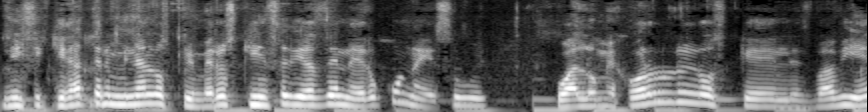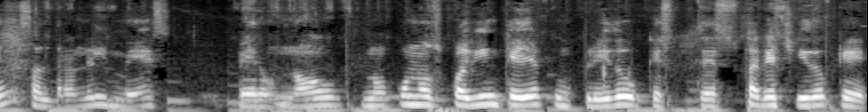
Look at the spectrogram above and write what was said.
ni siquiera terminan los primeros 15 días de enero con eso, güey. O a lo mejor los que les va bien saldrán el mes, pero no, no conozco a alguien que haya cumplido, que eso estaría chido que,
